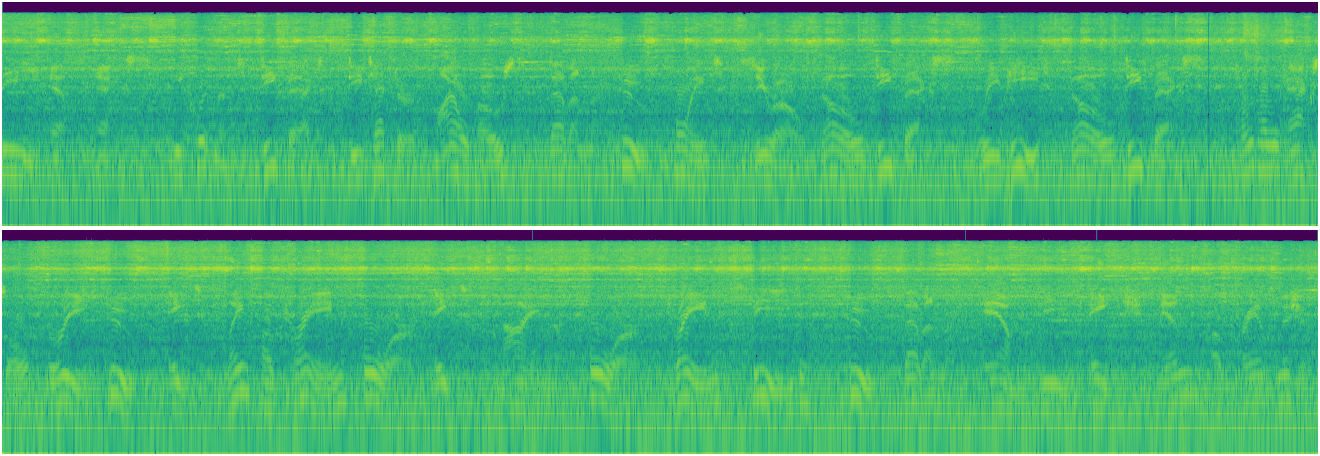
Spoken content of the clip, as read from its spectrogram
CSX. Equipment defect detector. Milepost 72.0. No defects. Repeat, no defects. Total axle 328. Length of train 4894. Train speed 27 mph. End of transmission.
